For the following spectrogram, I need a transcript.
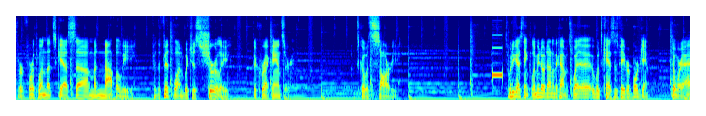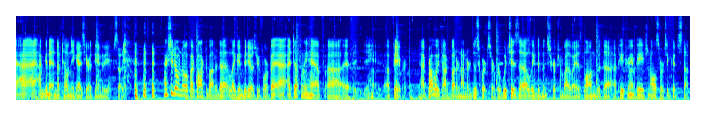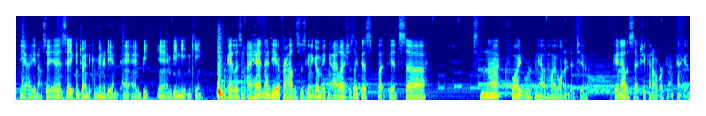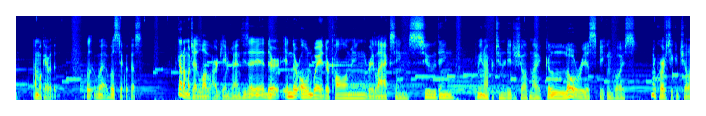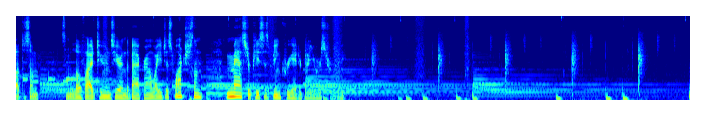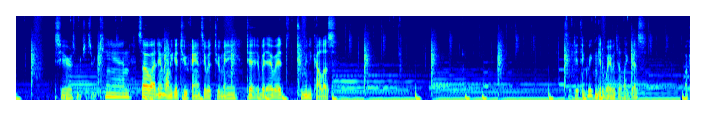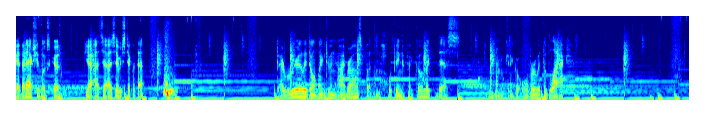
For fourth one, let's guess uh, Monopoly. For the fifth one, which is surely the correct answer, let's go with Sorry. So what do you guys think? Let me know down in the comments. What, uh, what's Kaz's favorite board game? Don't worry, I, am going to end up telling you guys here at the end of the episode. I actually don't know if I've talked about it uh, like in videos before, but I, I definitely have uh, a, favorite. I probably talked about it on our Discord server, which is uh, linked in the description, by the way, along with uh, a Patreon page and all sorts of good stuff. Yeah, you know, so uh, so you can join the community and and be and be neat and keen. Okay, listen, I had an idea for how this was going to go, making eyelashes like this, but it's uh, it's not quite working out how I wanted it to. Okay, now this is actually kind of working out kind of good. I'm okay with it. We'll, we'll stick with this. God, how much I love art games, man. These are, they're in their own way. They're calming, relaxing, soothing. Give me an opportunity to show off my glorious speaking voice. And of course, you can chill out to some some lo-fi tunes here in the background while you just watch some masterpieces being created by yours truly. here as much as we can. So I didn't want to get too fancy with too many, with too many colors. Do you think we can get away with it like this? Okay, that actually looks good. Yeah, I say, I say we stick with that. I really don't like doing eyebrows, but I'm hoping if I go like this, then I'm gonna go over it with the black.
